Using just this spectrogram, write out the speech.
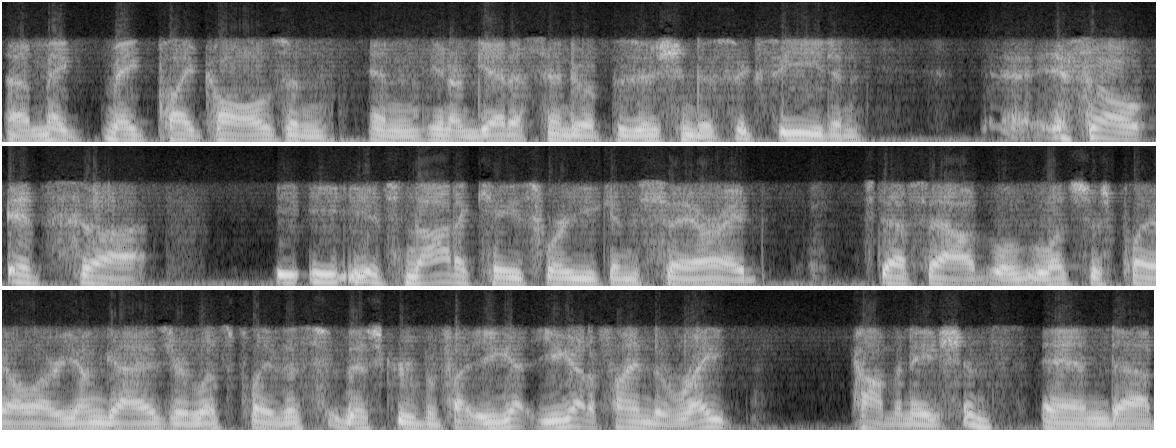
uh, make make play calls and and you know get us into a position to succeed. And uh, so it's uh, it's not a case where you can say, all right, Steph's out, well, let's just play all our young guys, or let's play this this group of five. You got you got to find the right combinations, and uh,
